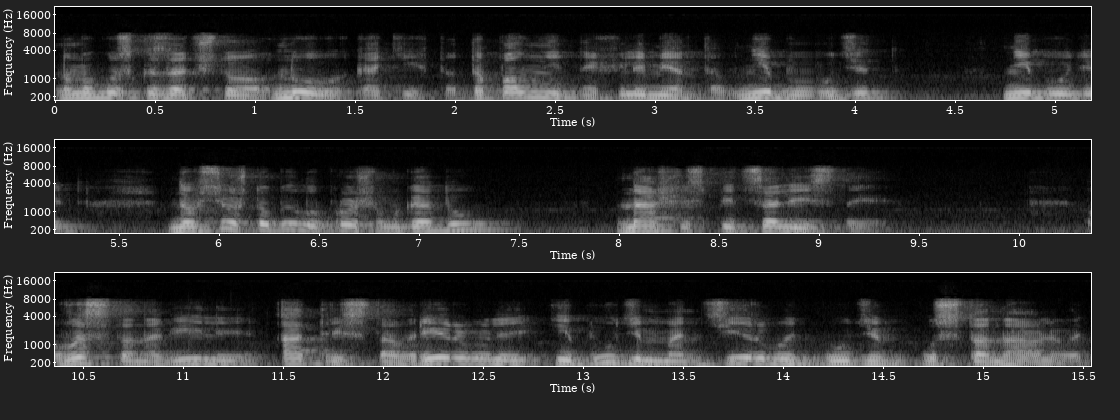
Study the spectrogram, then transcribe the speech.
Но могу сказать, что новых каких-то дополнительных элементов не будет. Не будет. Но все, что было в прошлом году, наши специалисты восстановили, отреставрировали и будем монтировать, будем устанавливать.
